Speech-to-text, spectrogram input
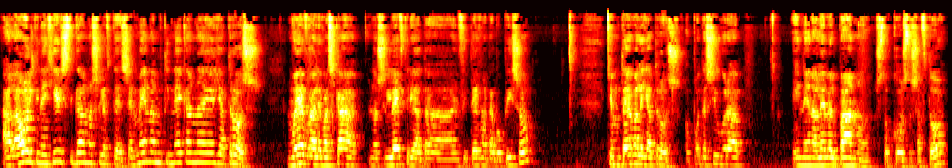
Αλλά όλη την εγχείρηση την κάνουν νοσηλευτές. Εμένα μου την έκανε γιατρός. Μου έβγαλε βασικά νοσηλεύτρια τα εμφυτεύματα από πίσω και μου τα έβαλε γιατρός. Οπότε σίγουρα είναι ένα level πάνω στο κόστος αυτό.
